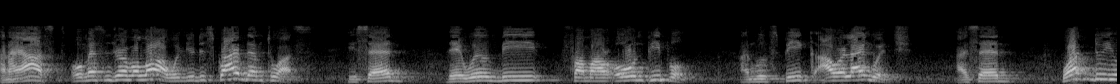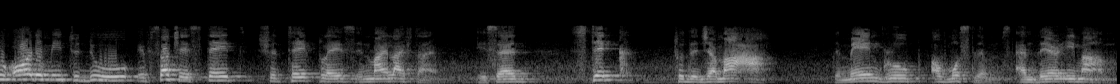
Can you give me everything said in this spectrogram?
And I asked, O Messenger of Allah, will you describe them to us? He said, they will be from our own people and will speak our language. I said, what do you order me to do if such a state should take place in my lifetime? He said, stick to the jama'ah, the main group of Muslims and their imam.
